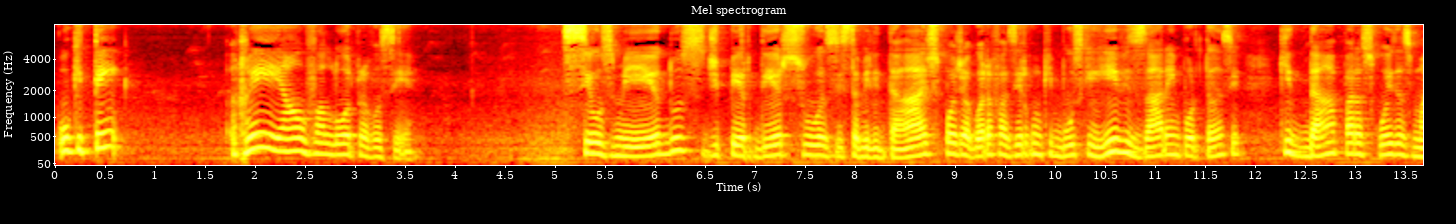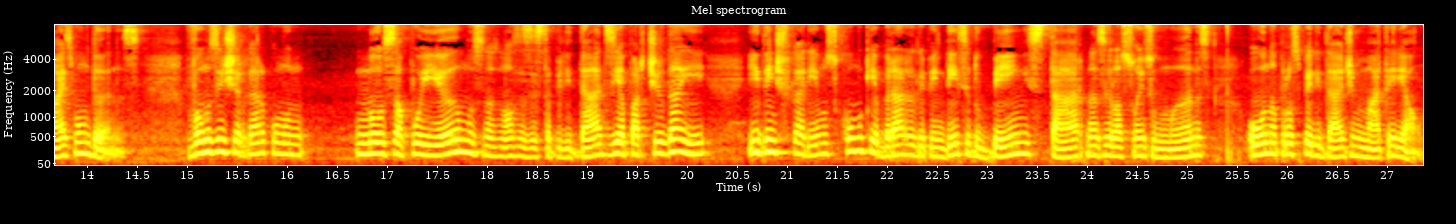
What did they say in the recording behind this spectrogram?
O que tem real valor para você? Seus medos de perder suas estabilidades pode agora fazer com que busque revisar a importância que dá para as coisas mais mundanas. Vamos enxergar como nos apoiamos nas nossas estabilidades e a partir daí identificaremos como quebrar a dependência do bem-estar nas relações humanas ou na prosperidade material.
